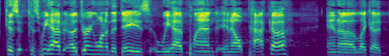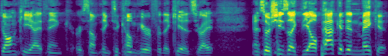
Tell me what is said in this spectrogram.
because because we had uh, during one of the days we had planned an alpaca and a, like a donkey, I think, or something to come here for the kids, right? And so she's like, the alpaca didn't make it.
